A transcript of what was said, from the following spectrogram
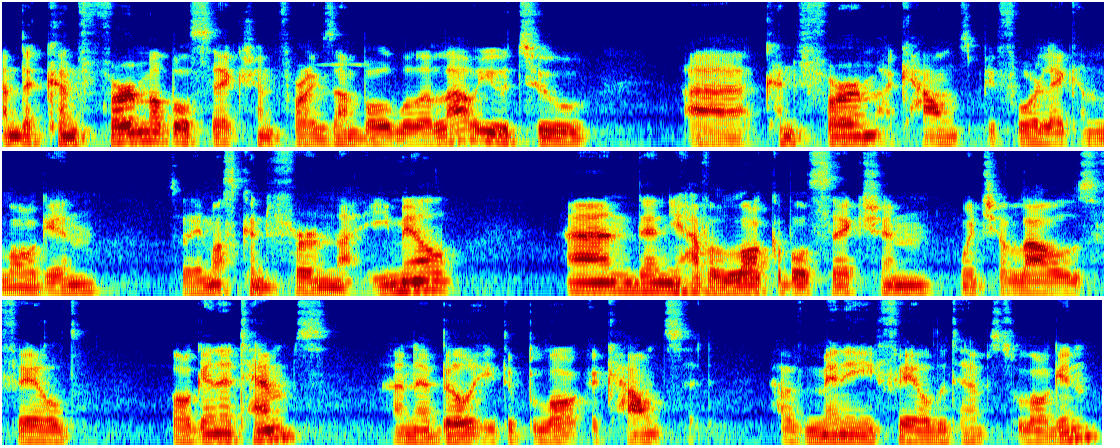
and the confirmable section, for example, will allow you to uh, confirm accounts before they can log in. So they must confirm that email. And then you have a lockable section, which allows failed login attempts and the ability to block accounts that have many failed attempts to log in.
